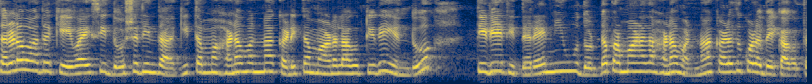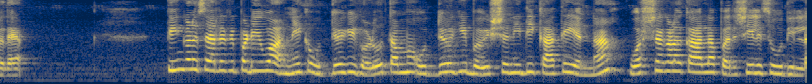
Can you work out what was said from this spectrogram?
ಸರಳವಾದ ಕೆ ವೈ ಸಿ ದೋಷದಿಂದಾಗಿ ತಮ್ಮ ಹಣವನ್ನು ಕಡಿತ ಮಾಡಲಾಗುತ್ತಿದೆ ಎಂದು ತಿಳಿಯದಿದ್ದರೆ ನೀವು ದೊಡ್ಡ ಪ್ರಮಾಣದ ಹಣವನ್ನು ಕಳೆದುಕೊಳ್ಳಬೇಕಾಗುತ್ತದೆ. ತಿಂಗಳ ಸ್ಯಾಲರಿ ಪಡೆಯುವ ಅನೇಕ ಉದ್ಯೋಗಿಗಳು ತಮ್ಮ ಉದ್ಯೋಗಿ ಭವಿಷ್ಯ ನಿಧಿ ಖಾತೆಯನ್ನು ವರ್ಷಗಳ ಕಾಲ ಪರಿಶೀಲಿಸುವುದಿಲ್ಲ.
